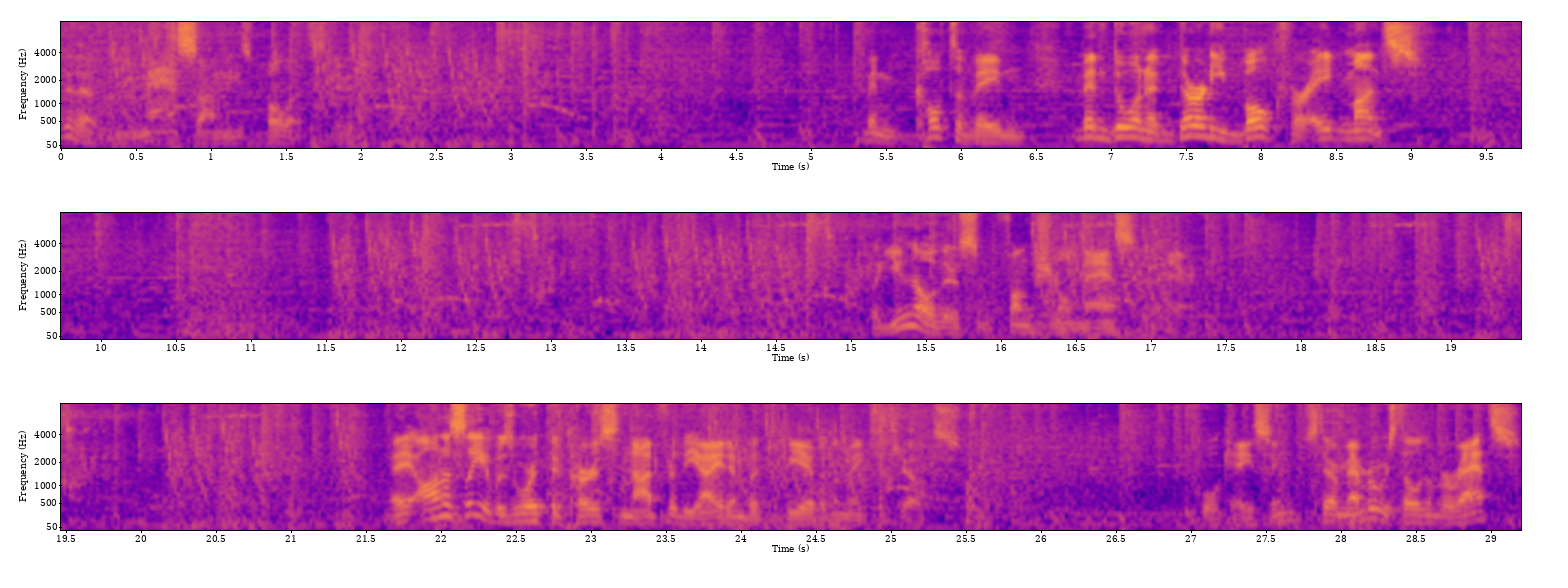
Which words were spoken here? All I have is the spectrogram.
look at the mass on these bullets, dude. Been cultivating, been doing a dirty bulk for eight months. You know there's some functional mass in there. Hey, honestly, it was worth the curse, not for the item, but to be able to make the jokes. Cool casing. Still remember, we're still looking for rats.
